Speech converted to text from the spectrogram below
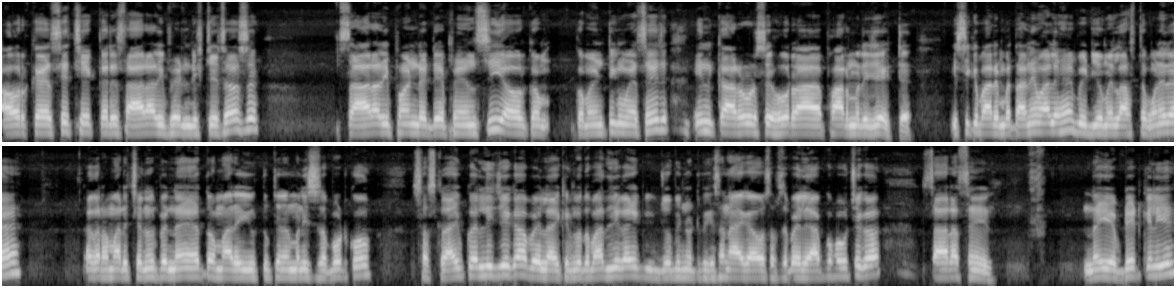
और कैसे चेक करें Sahara refund status Sahara refund डिफेंसी और कम, कमेंटिंग मैसेज इन कारणों से हो रहा है फार्म रिजेक्ट। इसी के बारे में बताने वाले हैं। वीडियो में लास्ट तक बने रहें। अगर हमारे चैनल पर नए हैं तो हमारे यूट्यूब चैनल मनी सपोर्ट को सब्सक्राइब कर लीजिएगा, बेल आइकन को दबा दीजिएगा जो भी नोटिफिकेशन आएगा वो सबसे पहले आपको पहुंचेगा सारा से नई अपडेट के लिए।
